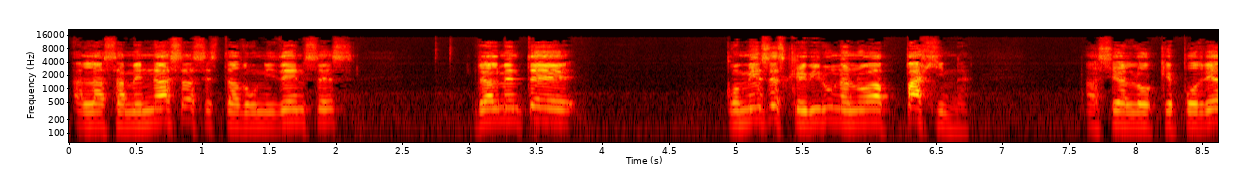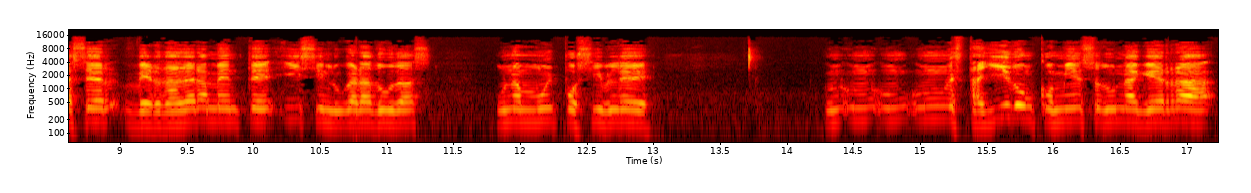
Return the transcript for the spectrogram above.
a las amenazas estadounidenses realmente comienza a escribir una nueva página hacia lo que podría ser verdaderamente y sin lugar a dudas una muy posible un, estallido, un comienzo de una guerra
